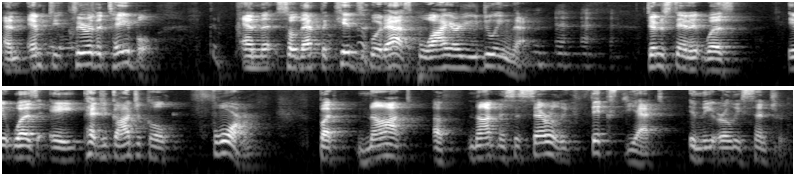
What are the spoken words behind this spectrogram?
and empty, clear the table, and the, so that the kids would ask, "Why are you doing that?" Do you understand? It was, it was a pedagogical form, but not a, not necessarily fixed yet in the early centuries.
